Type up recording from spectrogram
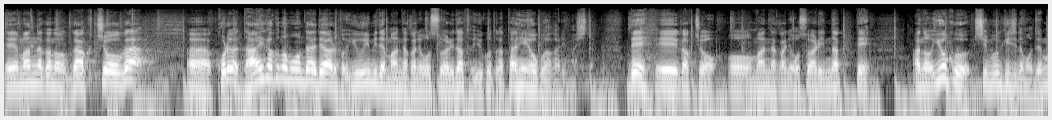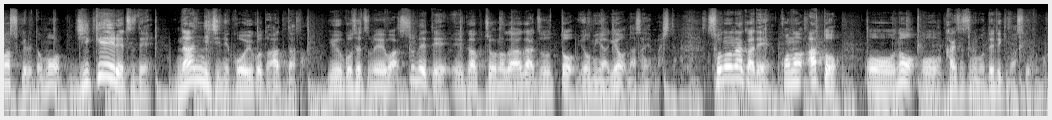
えー、真ん中の学長がこれは大学の問題であるという意味で真ん中にお座りだということが大変よく分かりましたで、えー、学長真ん中にお座りになってあのよく新聞記事でも出ますけれども時系列で何日にこういうことあったというご説明はすべて学長の側がずっと読み上げをなさいましたその中でこの後の解説にも出てきますけれども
